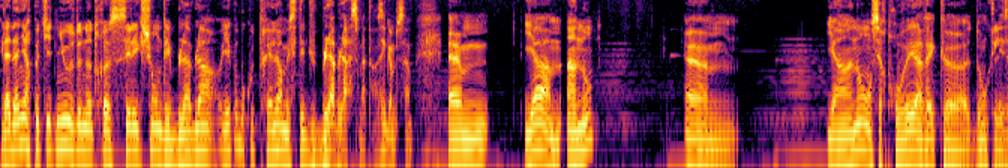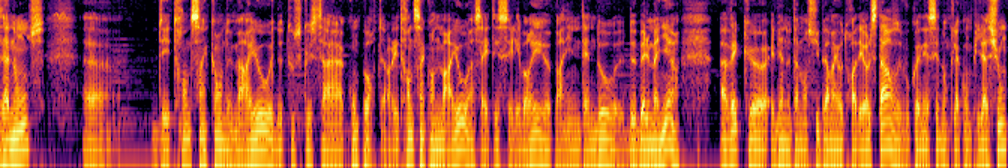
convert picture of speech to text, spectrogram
Et la dernière petite news de notre sélection des blabla, il n'y avait pas beaucoup de trailers, mais c'était du blabla ce matin, c'est comme ça. Euh, il y a un an, euh, a un an, on s'est retrouvé avec euh, donc les annonces des 35 ans de Mario et de tout ce que ça comporte. Alors les 35 ans de Mario, hein, ça a été célébré par Nintendo de belle manière, avec eh bien notamment Super Mario 3D All Stars. Vous connaissez donc la compilation,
